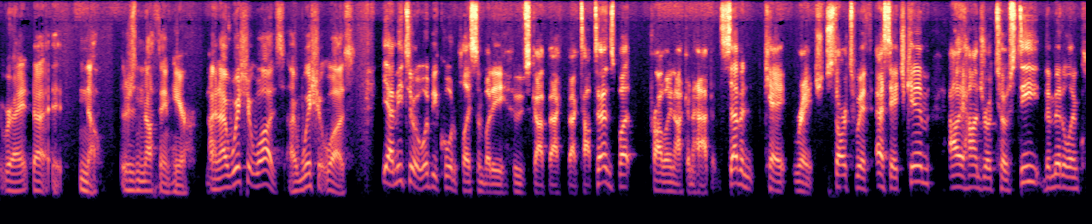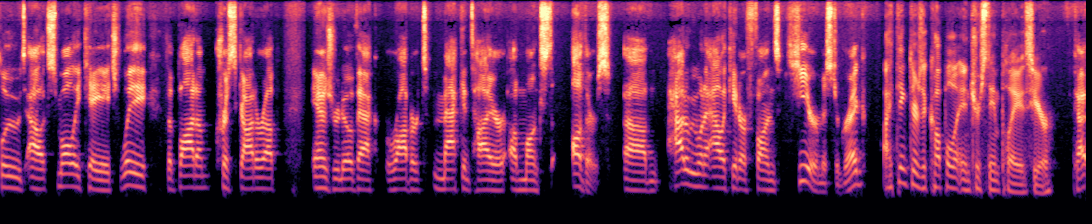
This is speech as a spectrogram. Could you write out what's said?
right? Uh, it- no, there's nothing here, and I wish it was. I wish it was. Yeah, me too. It would be cool to play somebody who's got back to back top tens, but probably not going to happen. 7K range starts with SH Kim, Alejandro Tosti. The middle includes Alex Smalley, KH Lee. The bottom, Chris Gotterup, Andrew Novak, Robert McIntyre, amongst others. Um, how do we want to allocate our funds here, Mr. Greg? I think there's a couple of interesting plays here. Okay.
